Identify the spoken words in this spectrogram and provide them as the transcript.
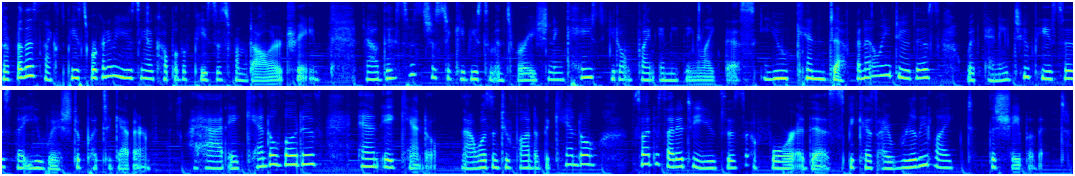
So for this next piece, we're going to be using a couple of pieces from Dollar Tree. Now this is just to give you some inspiration in case you don't find anything like this. You can definitely do this with any two pieces that you wish to put together. I had a candle votive and a candle. Now I wasn't too fond of the candle, so I decided to use this for this because I really liked the shape of it.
